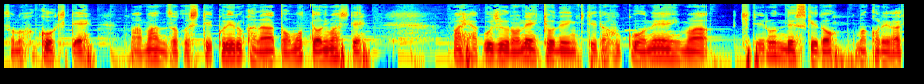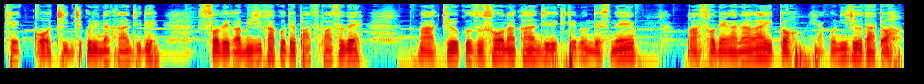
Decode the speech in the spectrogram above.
その服を着て、まあ、満足してくれるかなと思っておりまして、まあ、110のね、去年着てた服をね、今着てるんですけど、まあ、これが結構ちんちくりな感じで、袖が短くてパツパツで、まあ、窮屈そうな感じで着てるんですね。まあ、袖が長いと120だと、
